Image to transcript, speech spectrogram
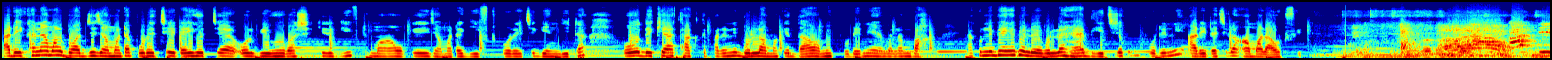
আর এখানে আমার বর যে জামাটা পরেছে এটাই হচ্ছে ওর বিবাহবার্ষিকীর গিফট মা ওকে এই জামাটা গিফট করেছে গেঞ্জিটা। ও দেখে আর থাকতে পারেনি বলল আমাকে দাও আমি পরে নিই। আমি বললাম বাহ! এখনই ভেঙে ফেলবে। বলল হ্যাঁ দিয়েছি যখন পরে নিই। আর এটা ছিল আমার আউটফিট কাচ্ছি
